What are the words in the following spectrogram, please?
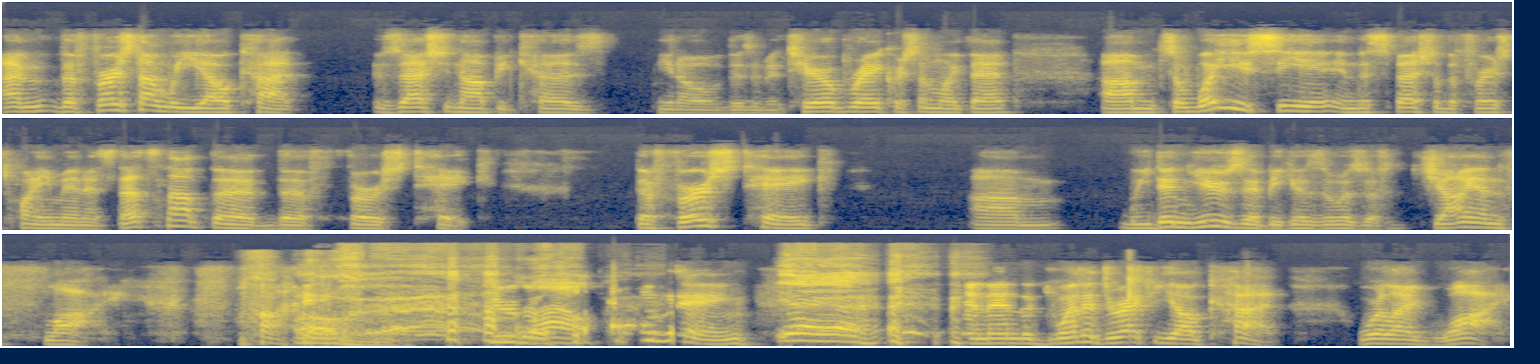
I'm the first time we yell cut it was actually not because you know there's a material break or something like that. Um, so what you see in the special, the first 20 minutes, that's not the the first take. The first take, um, we didn't use it because it was a giant fly. Oh. through the Wow. whole thing. Yeah, yeah. And then the, when the director yelled cut, we're like, why?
